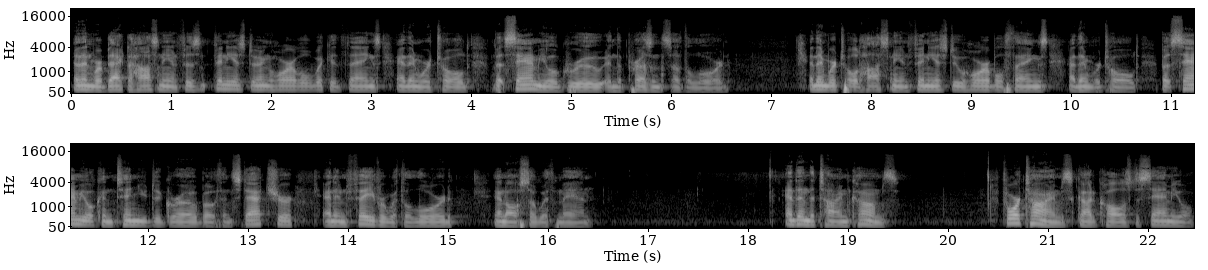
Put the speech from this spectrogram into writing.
And then we're back to Hophni and Phinehas doing horrible, wicked things. And then we're told, but Samuel grew in the presence of the Lord. And then we're told Hophni and Phinehas do horrible things. And then we're told, but Samuel continued to grow both in stature and in favor with the Lord and also with man. And then the time comes. Four times God calls to Samuel.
